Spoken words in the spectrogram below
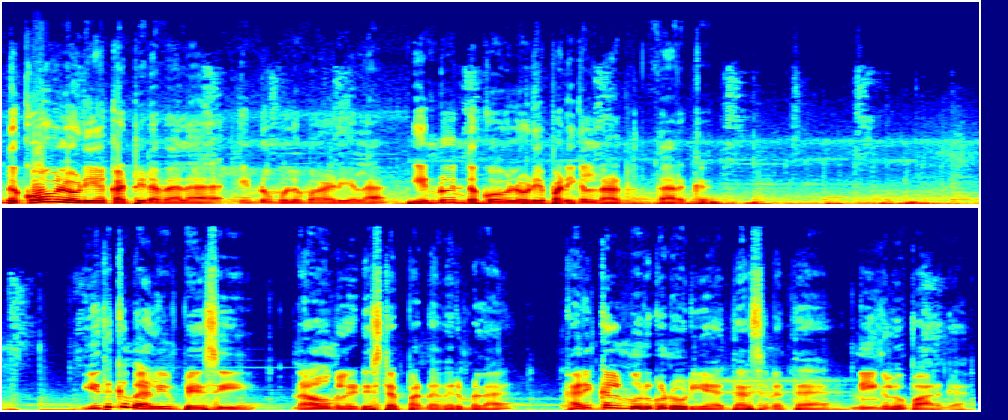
இந்த கோவிலுடைய கட்டிட வேலை இன்னும் முழுமையடையலை இன்னும் இந்த கோவிலுடைய பணிகள் நடந்துட்டு தான் இருக்குது இதுக்கு மேலேயும் பேசி நான் உங்களை டிஸ்டர்ப் பண்ண விரும்பலை. கரிக்கல் முருகனுடைய தரிசனத்தை நீங்களும் பாருங்கள்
